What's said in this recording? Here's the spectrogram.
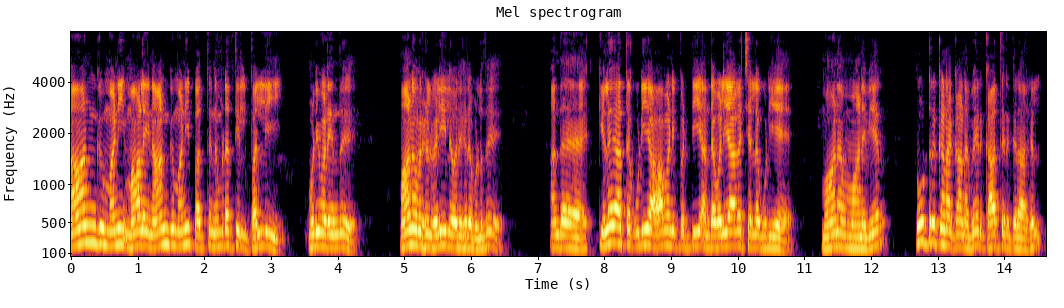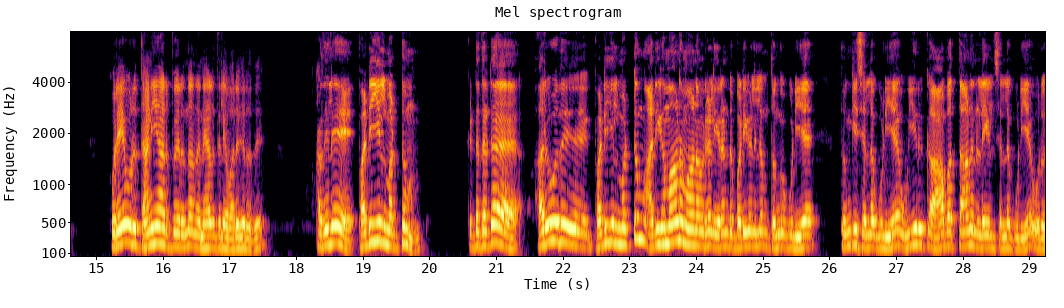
நான்கு மணி மாலை நான்கு மணி பத்து நிமிடத்தில் பள்ளி முடிவடைந்து மாணவர்கள் வெளியில் வருகிற பொழுது அந்த கிளையாத்தக்கூடிய ஆவணிப்பட்டி அந்த வழியாக செல்லக்கூடிய மாணவ மாணவியர் நூற்றுக்கணக்கான பேர் காத்திருக்கிறார்கள். ஒரே ஒரு தனியார் பேருந்து அந்த நேரத்தில் வருகிறது. அதிலே படியில் மட்டும் கிட்டத்தட்ட அறுபது படியில் மட்டும் அதிகமான மாணவர்கள் இரண்டு படிகளிலும் தொங்கக்கூடிய தொங்கி செல்லக்கூடிய உயிருக்கு ஆபத்தான நிலையில் செல்லக்கூடிய ஒரு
